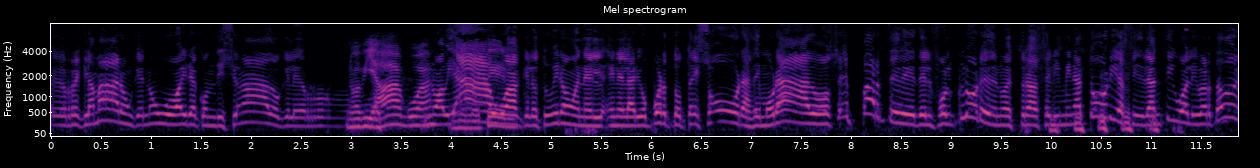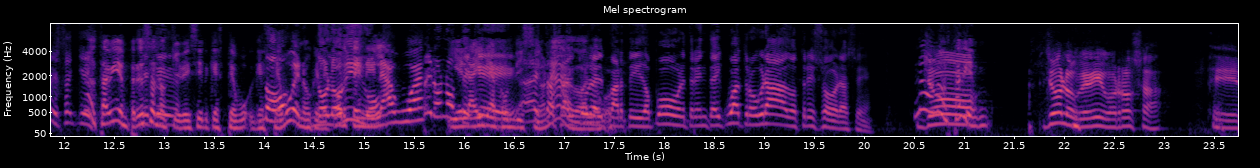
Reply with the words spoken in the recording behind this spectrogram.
Eh, Reclamaron que no hubo aire acondicionado, que le No había agua. no había agua, que lo tuvieron en el, en el aeropuerto tres horas demorados. Es parte de- del folclore de nuestras eliminatorias y de la antigua Libertadores. Hay que, No, está bien, pero eso no quiere decir que esté, que No, esté bueno, que no le lo corten digo, el agua pero no y el aire quejes. A acondicionado. esta altura del partido, pobre, 34 grados, tres horas, eh. yo, yo lo que digo, Rosa, eh,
